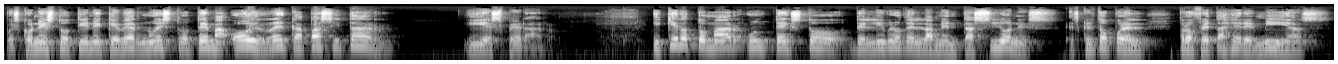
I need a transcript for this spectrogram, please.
Pues con esto tiene que ver nuestro tema hoy, recapacitar y esperar. Y quiero tomar un texto del libro de lamentaciones, escrito por el profeta Jeremías,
